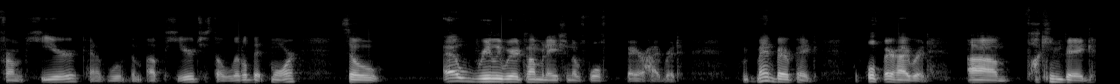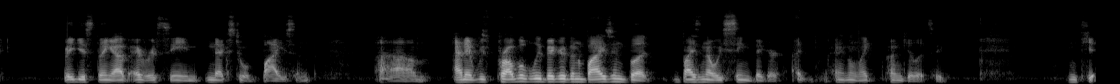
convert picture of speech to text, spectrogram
from here, kind of move them up here just a little bit more. So a really weird combination of wolf bear hybrid, man bear pig, wolf bear hybrid. Um, fucking big, biggest thing I've ever seen next to a bison. Um, and it was probably bigger than a bison, but bison always seem bigger. I I don't like ungulates. Yeah.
